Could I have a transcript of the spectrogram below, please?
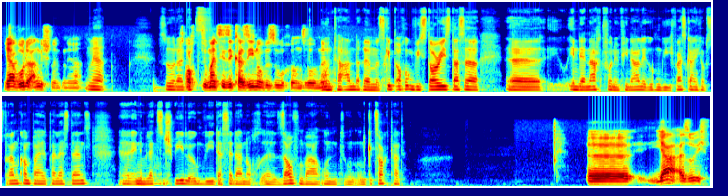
Ja, wurde angeschnitten, ja. Ja. So, Auch, du meinst diese Casino-Besuche und so, ne? unter anderem, es gibt auch irgendwie Stories, dass er äh, in der Nacht vor dem Finale irgendwie, ich weiß gar nicht, ob es drankommt bei, bei Last Dance, äh, in dem letzten Spiel irgendwie, dass er da noch äh, saufen war und, und, und gezockt hat. Äh, ja, also ich,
